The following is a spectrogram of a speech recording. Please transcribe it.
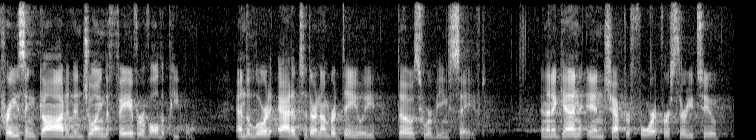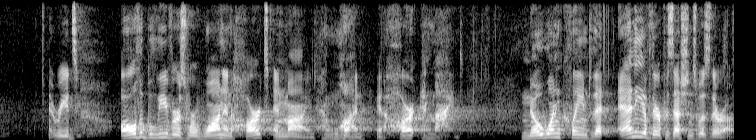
praising God and enjoying the favor of all the people. And the Lord added to their number daily those who were being saved. And then again in chapter 4 at verse 32, it reads, All the believers were one in heart and mind, one in heart and mind. No one claimed that any of their possessions was their own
